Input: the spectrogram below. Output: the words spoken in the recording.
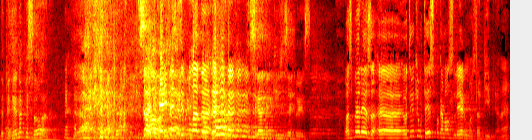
Dependendo da pessoa. Escolhe bem da discipuladora. O que será que ele quis dizer com isso? Mas beleza, uh, eu tenho aqui um texto para nós lermos da Bíblia, né?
